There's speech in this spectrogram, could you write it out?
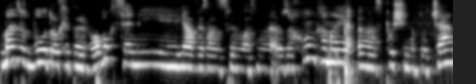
У мене тут було трохи переробок. Це мій я в'язала за своїми власними розрахунками, е, спущене плече.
